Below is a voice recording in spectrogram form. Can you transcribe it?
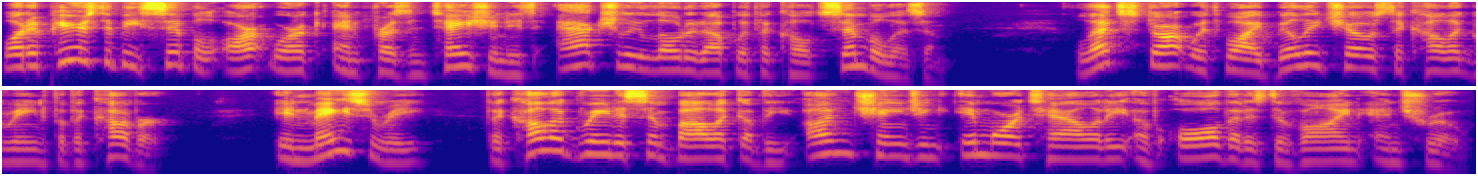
What appears to be simple artwork and presentation is actually loaded up with occult symbolism. Let's start with why Billy chose the color green for the cover. In Masonry, the color green is symbolic of the unchanging immortality of all that is divine and true.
